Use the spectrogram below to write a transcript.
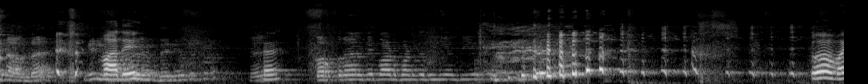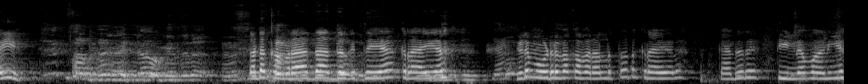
ਦੱਸਦਾ ਵਾਦੇ ਹੁੰਦੇ ਨਹੀਂ ਉਹਦੇ ਕੋਲ। ਹੈ? ਕਰਕਰਾਂ ਦੇ ਪਾੜ ਪਾੜ ਕੇ ਦੀ ਜਾਂਦੀ ਹੈ ਉਹ ਭਾਈ ਤੁਹਾਡਾ ਕਮਰਾ ਦੱਸ ਦੋ ਕਿੱਥੇ ਆ? ਕਿਰਾਏ ਵਾਲਾ? ਜਿਹੜਾ ਮੋਟਰ ਦਾ ਕਮਰਾ ਲੱਤਾ ਤਾਂ ਕਿਰਾਏ ਵਾਲਾ। ਕਹਿੰਦੇ ਤੇ ਟੀਨਾ ਪਾਣੀ ਆ।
